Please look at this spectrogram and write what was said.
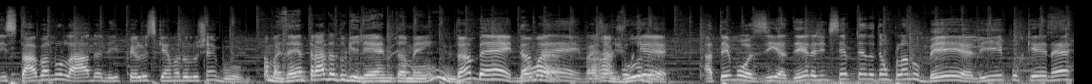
estava anulado ali pelo esquema do Luxemburgo. Ah, mas a entrada do Guilherme também. Também, uma- também. dá mas uma é ajuda. porque a teimosia dele, a gente sempre tenta ter um plano B ali, porque, né,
